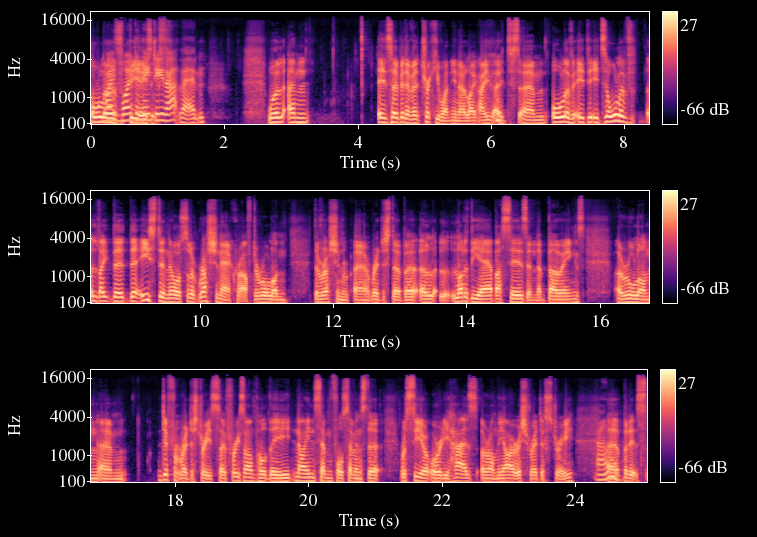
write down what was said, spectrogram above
all Why, of why do they do that then? Well, um, it's a bit of a tricky one, you know. Like I, it's um, all of it. It's all of like the the Eastern or sort of Russian aircraft are all on the Russian uh, register, but a, a, lot of the Airbuses and the Boeing's are all on um, different registries. So, for example, the nine seven four sevens that Rossiya already has are on the Irish registry, oh. uh, but it's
